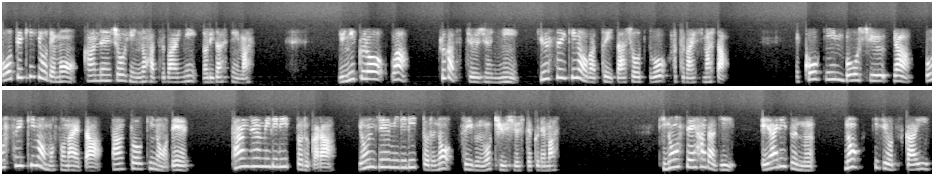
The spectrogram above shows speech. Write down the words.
大手企業でも関連商品の発売に乗り出しています。ユニクロは9月中旬に吸水機能がついたショーツを発売しました。抗菌防臭や防水機能も備えた3層機能で 30ml から 40ml の水分を吸収してくれます。機能性肌着エアリズムの生地を使い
